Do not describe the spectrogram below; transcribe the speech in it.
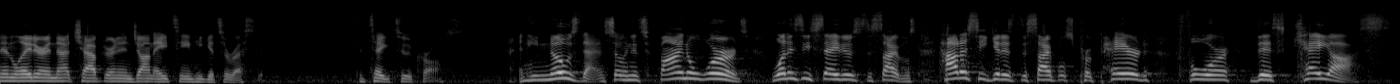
then later in that chapter, and in John 18, he gets arrested to take to the cross. And he knows that. And so, in his final words, what does he say to his disciples? How does he get his disciples prepared for this chaos?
